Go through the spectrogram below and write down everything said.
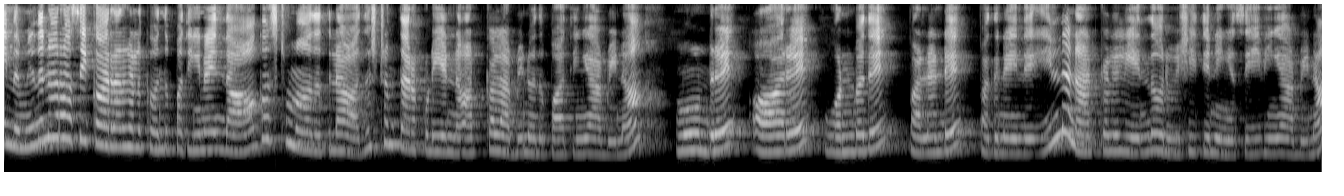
இந்த மிதன ராசிக்காரர்களுக்கு வந்து பார்த்தீங்கன்னா இந்த ஆகஸ்ட் மாதத்தில் அதிர்ஷ்டம் தரக்கூடிய நாட்கள் அப்படின்னு வந்து பார்த்தீங்க அப்படின்னா மூன்று ஆறு ஒன்பது பன்னெண்டு பதினைந்து இந்த நாட்களில் எந்த ஒரு விஷயத்தையும் நீங்கள் செய்வீங்க அப்படின்னா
